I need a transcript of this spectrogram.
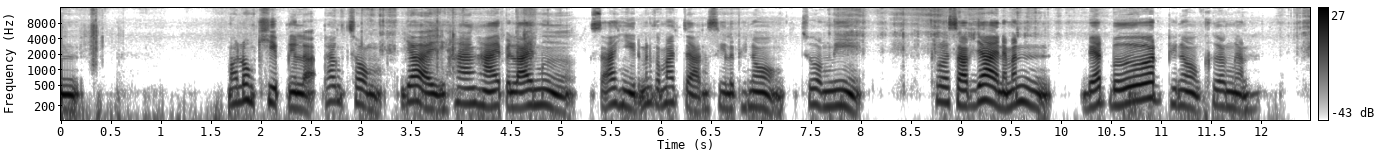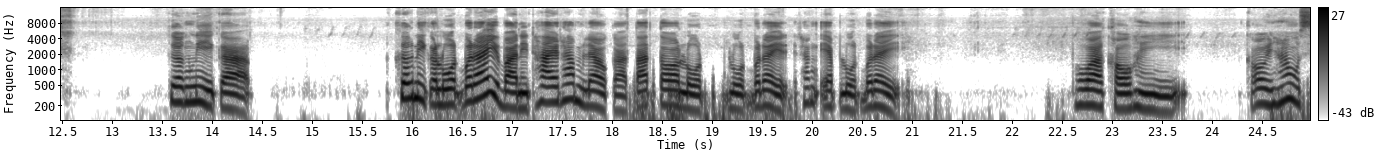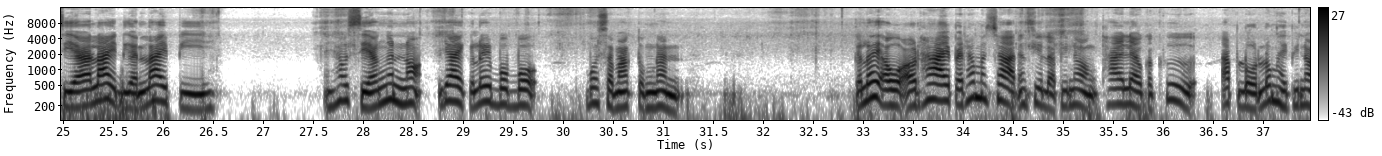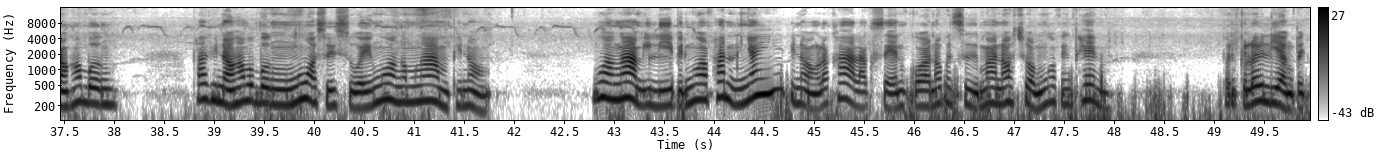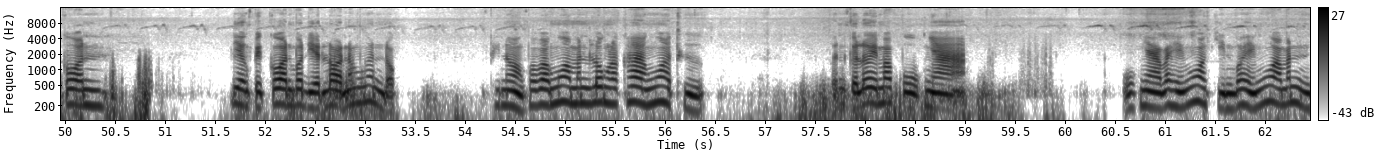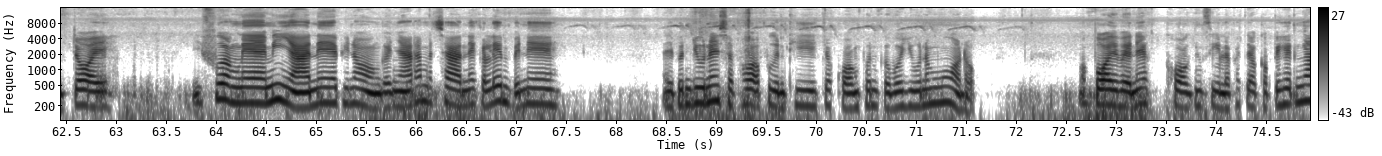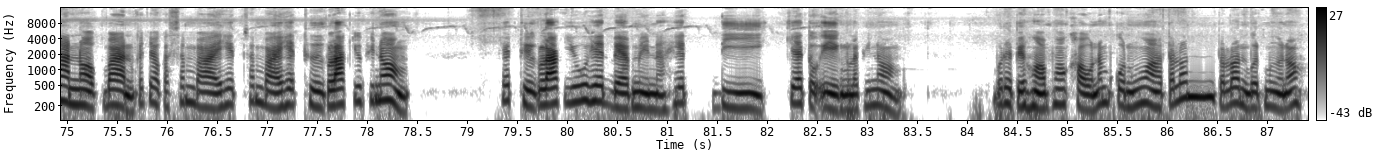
มาลงคลิปนี่แหละทั้งช่องย่ายห่างหายไปหลายมือสาเหตุมันก็มาจากสิละพี่น้อง ช่วงนี้ โทรศัพท์ย่ายน่ะมันแบตเบิดพี่น้องเครื่องนั้น เครื่องนี้ก็เครื่องนี้ก็โหลดบ่ได้บานี้ถ่ายทำแล้วก็ตัดต่อโหลดโหลดบ่ได้ทั้งแอปโหลดบ่ได้ เพราะว่าเขาให้เขาให้เฮาเสียรายเดือนรายปีให้เฮาเสียเงินเนาะย่ายก็เลยบ่บ่บ่สมัครตรงนั้น ก็เลยเอาเอาถ่ายไปธรรมชาติจังซี่แหละพี่น้องถ่ายแล้วก็คือ อัปโหลดลงให้พี่น้องเขาเบิงถ้าพี่น้องเขามาเบิงงัวสวยๆงัวงามๆพี่น้องงัวงามอีหลีเป็นงัวพันธุ์ใหญ่พี่น้องราคาหลักแสนกว่าเนาะเป็นซื้อมาเนาะช่วงงัวแพงๆเพิ่นก็เลยเลี้ยงไปก่อนเลี้ยงไปก่อนบ่เดือดร้อนน้ำเงินดอก พี่น้องเพราะว่างัวมันลงราคางัวถือเพิ่นก็เลยมาปลูกหญ้า ปลูกหญ้าไว้ให้งัวกินบ่ให้งัวมันจอย มีเฟื่องแน่มีหญ้าแน่พี่น้องก็หญ้าธรรมชาติเนี่ยก็เล่มไปแน่ไอ้เพิ่นอยู่ในเฉพาะพื้นที่เจ้าของเพิ่นก็บ่อยู่น้ำงัวดอก มาปล่อยไว้ในคลองจังซี่แหล้วเขาเจ้าก็ไปเฮ็ดงานนอกบ้านเขาเจ้าก็สบายเฮ็ดสบายเฮ็ดถือกลักอยู่พี่น้องเฮ็ดถือกลักอยู่เฮ็ดแบบนี้นะเฮ็ดดีแก่ตัวเองละพี่น้องบ่ได้ไปหอบหอเขาน้ำกลนงัวตะล่อนตะล่อนเบิดมือเนาะ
